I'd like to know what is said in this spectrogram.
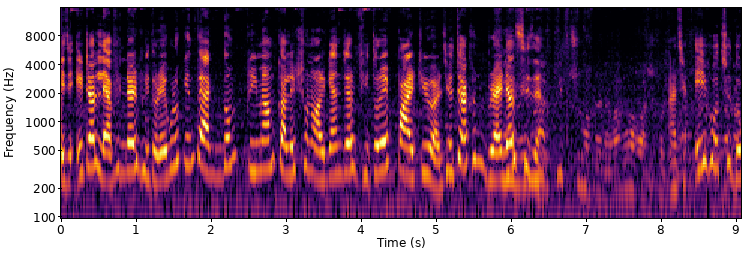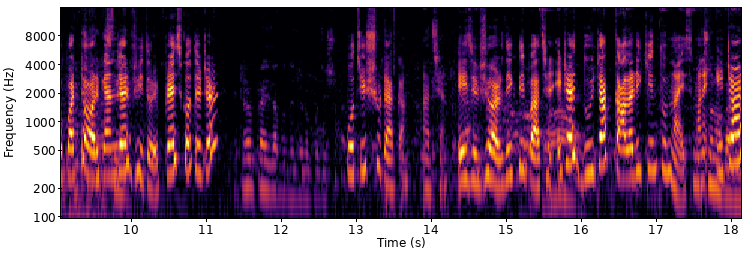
এই যে এটা ল্যাভেন্ডার ভিতরে এগুলো কিন্তু একদম প্রিমিয়াম কালেকশন অর্গ্যানজার ভিতরে পার্টি ওয়ার যেহেতু এখন ব্রাইডাল সিজন। আচ্ছা এই হচ্ছে দোপাট্টা অর্গ্যানজার ভিতরে। প্রাইস কত এটার? এটার প্রাইস আপনাদের জন্য 2500 টাকা। পঁচিশশো টাকা। আচ্ছা এই যে ভিউয়ার দেখতেই পাচ্ছেন এটার দুইটা কালারই কিন্তু নাইস মানে এটার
